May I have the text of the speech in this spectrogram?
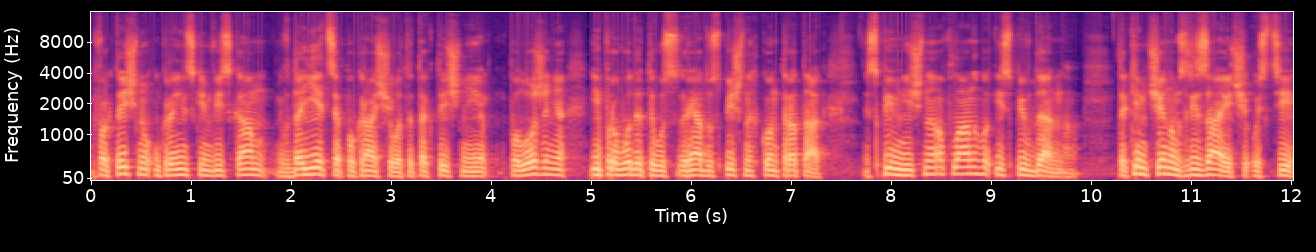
фактично українським військам вдається покращувати тактичні положення і проводити ряд успішних контратак з північного флангу і з південного. Таким чином, зрізаючи ось ці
